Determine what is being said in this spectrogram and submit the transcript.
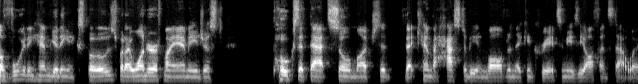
avoiding him getting exposed. But I wonder if Miami just pokes at that so much that, that Kemba has to be involved and they can create some easy offense that way.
